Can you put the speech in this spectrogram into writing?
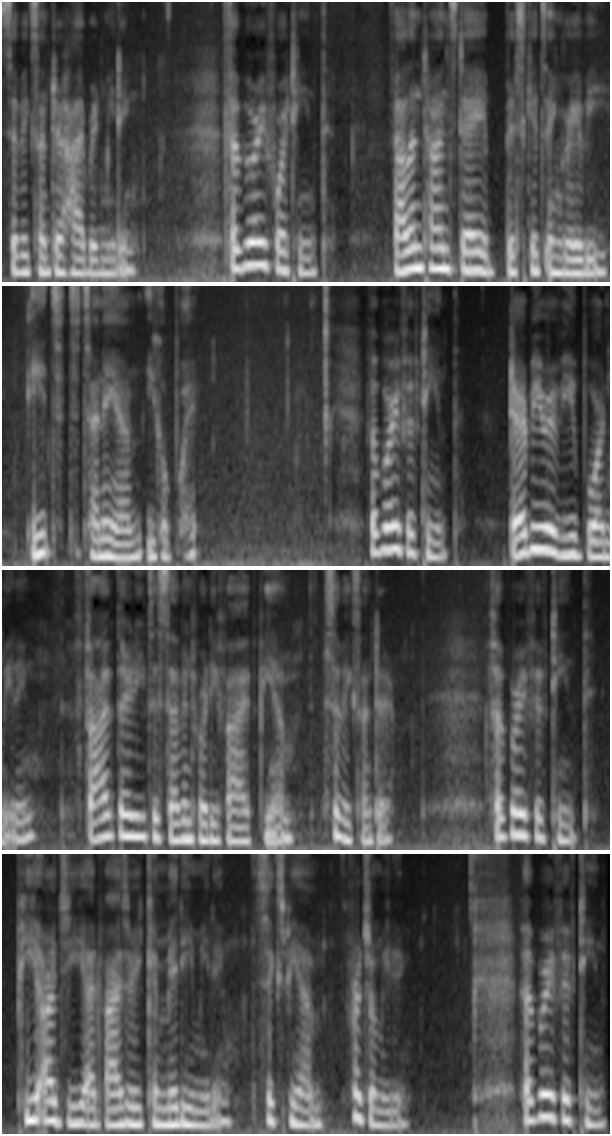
Civic Center Hybrid Meeting. February 14th, Valentine's Day Biscuits and Gravy, 8 to 10 a.m. Eagle Point. February 15th, Derby Review Board Meeting, 5:30 to 7:45 p.m. Civic Center. February 15th, PRG Advisory Committee Meeting, 6 p.m. Virtual Meeting. February 15th,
